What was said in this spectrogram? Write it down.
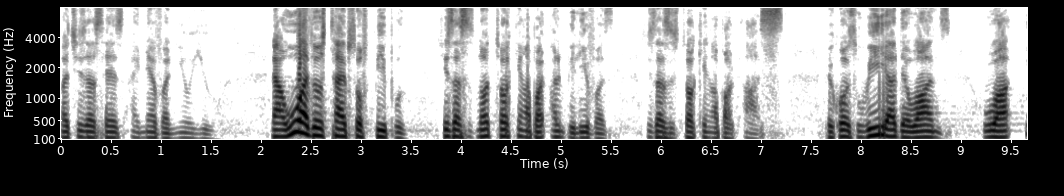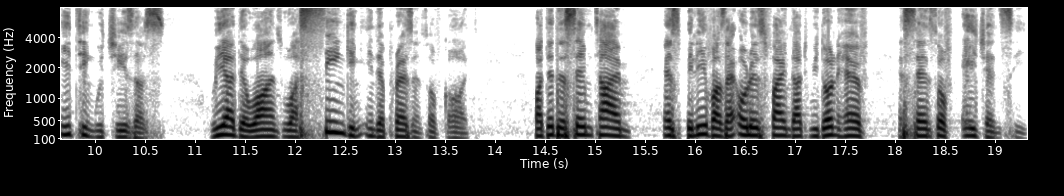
But Jesus says, I never knew you. Now, who are those types of people? Jesus is not talking about unbelievers. Jesus is talking about us. Because we are the ones who are eating with Jesus. We are the ones who are singing in the presence of God. But at the same time, as believers, I always find that we don't have a sense of agency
